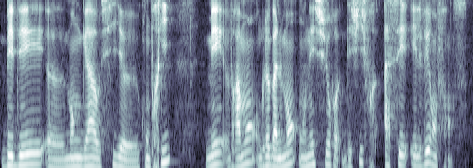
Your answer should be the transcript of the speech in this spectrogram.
BD, euh, manga aussi euh, compris, mais vraiment, globalement, on est sur des chiffres assez élevés en France.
